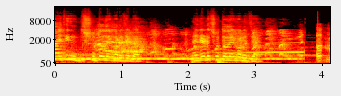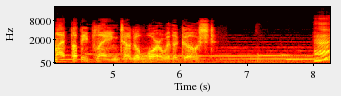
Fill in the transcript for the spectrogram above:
আই থিঙ্ক সুতো দিয়ে করেছে এটা। এটা সুতো দিয়ে করেছে। But my puppy playing tug of war with a ghost. হ্যাঁ?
